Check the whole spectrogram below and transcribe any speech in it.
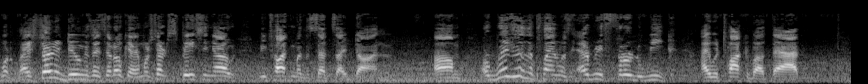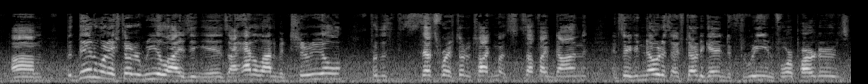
what I started doing is I said, okay, I'm going to start spacing out me talking about the sets I've done. Um, originally, the plan was every third week I would talk about that. Um, but then what I started realizing is I had a lot of material for the that's where I started talking about stuff I've done. And so if you notice, I've started getting into three and four parters.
